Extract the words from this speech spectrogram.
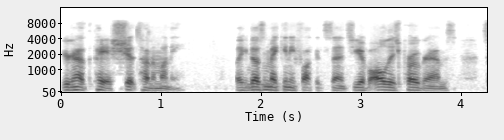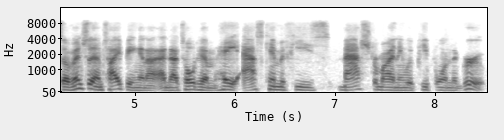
you're going to have to pay a shit ton of money. Like it doesn't make any fucking sense. You have all these programs. So eventually I'm typing and I, and I told him, hey, ask him if he's masterminding with people in the group.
